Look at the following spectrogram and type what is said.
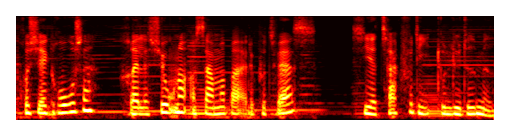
Projekt Rosa, relationer og samarbejde på tværs, siger tak fordi du lyttede med.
